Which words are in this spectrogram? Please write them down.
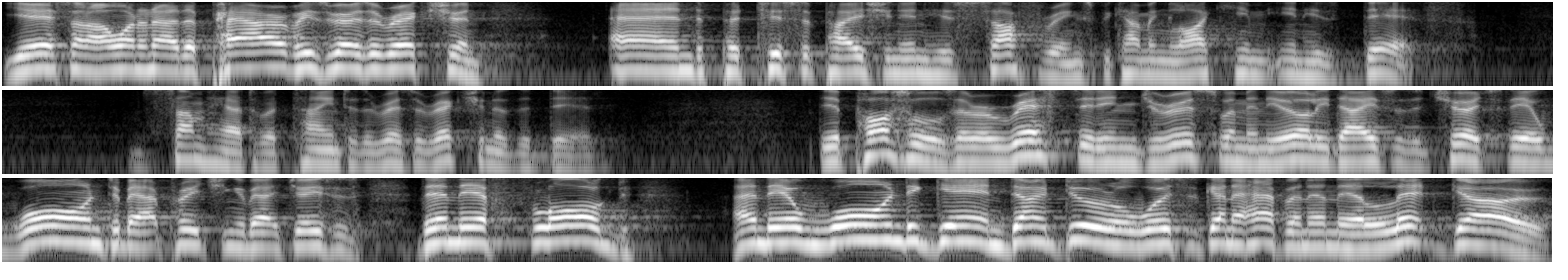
Yes, and I want to know the power of his resurrection and participation in his sufferings, becoming like him in his death, somehow to attain to the resurrection of the dead. The apostles are arrested in Jerusalem in the early days of the church. They're warned about preaching about Jesus. Then they're flogged and they're warned again don't do it or worse is going to happen. And they're let go.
